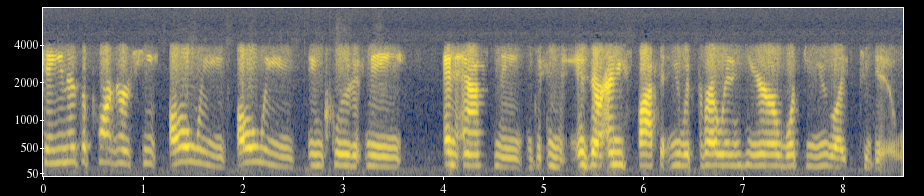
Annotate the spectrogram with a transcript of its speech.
Shane as a partner, he always always included me and ask me, "Is there any spot that you would throw in here? What do you like to do?"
